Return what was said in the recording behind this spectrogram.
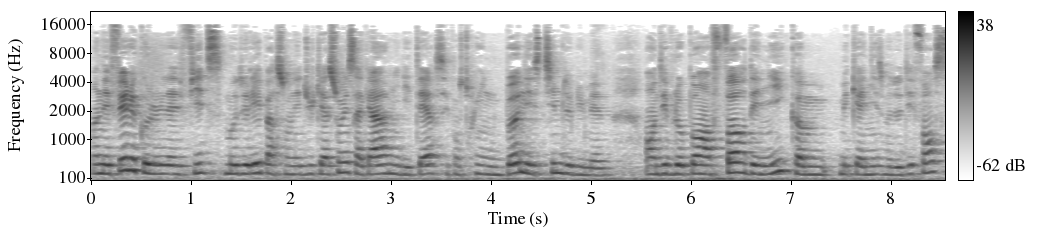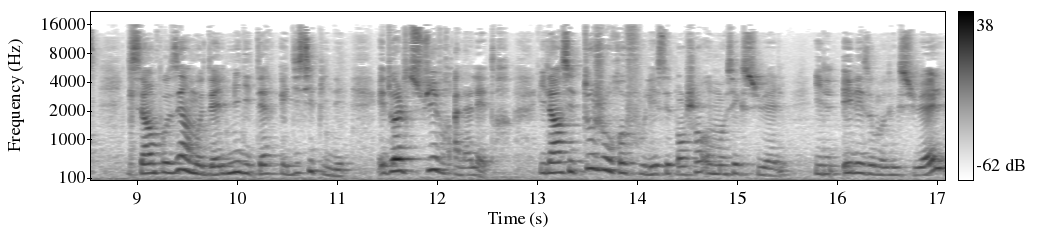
En effet, le colonel Fitz, modelé par son éducation et sa carrière militaire, s'est construit une bonne estime de lui-même. En développant un fort déni comme mécanisme de défense, il s'est imposé un modèle militaire et discipliné, et doit le suivre à la lettre. Il a ainsi toujours refoulé ses penchants homosexuels. Il hait les homosexuels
